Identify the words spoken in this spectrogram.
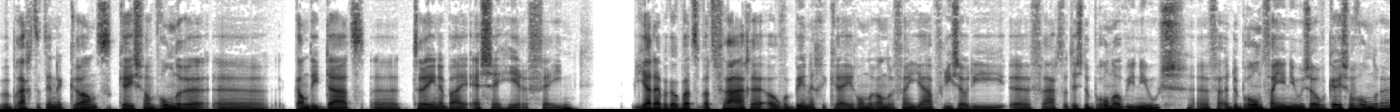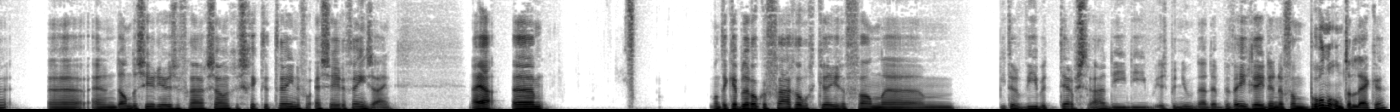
we brachten het in de krant. Kees van Wonderen, eh, kandidaat eh trainer bij SC Heerenveen. Ja, daar heb ik ook wat, wat vragen over binnengekregen. Onder andere van Jaap Frieso, die vraagt... wat is de bron over je nieuws? De bron van je nieuws over Kees van Wonderen? En dan de serieuze vraag, zou een geschikte trainer voor SC Heerenveen zijn? Nou ja, ehm, want ik heb daar ook een vraag over gekregen van... ehm, Pieter Wiebe Terpstra, die, die is benieuwd naar de beweegredenen van bronnen om te lekken.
